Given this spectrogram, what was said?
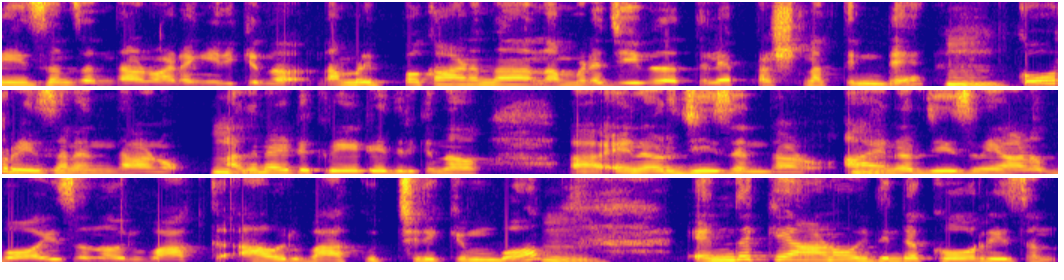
റീസൺസ് എന്താണോ അടങ്ങിയിരിക്കുന്നത്. നമ്മളിപ്പോ കാണുന്ന നമ്മുടെ ജീവിതത്തിലെ പ്രശ്നത്തിന്റെ കോർ റീസൺ എന്താണോ അതിനായിട്ട് ക്രിയേറ്റ് ചെയ്തിരിക്കുന്ന എനർജീസ് എന്താണോ ആ എനർജീസിനെയാണ് ബോയ്സ് എന്ന ഒരു വാക്ക് ആ ഒരു വാക്ക് ഉച്ചരിക്കുമ്പോൾ എന്തൊക്കെയാണോ ഇതിന്റെ കോർ റീസൺ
